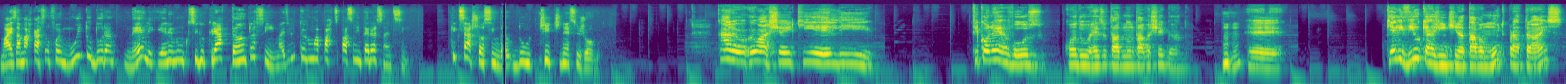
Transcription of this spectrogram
mas a marcação foi muito dura nele e ele não conseguiu criar tanto assim. Mas ele teve uma participação interessante, sim. O que, que você achou assim do, do Tite nesse jogo? Cara, eu, eu achei que ele ficou nervoso quando o resultado não estava chegando. Uhum. É, que ele viu que a Argentina estava muito para trás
